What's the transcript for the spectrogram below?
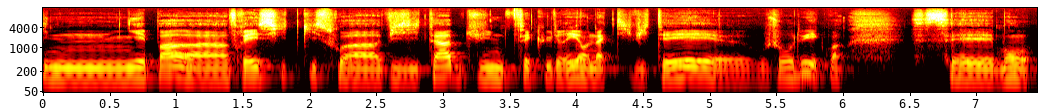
n'y ait pas un vrai site qui soit visitable d'une féculerie en activité euh, aujourd'hui. Quoi. C'est bon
